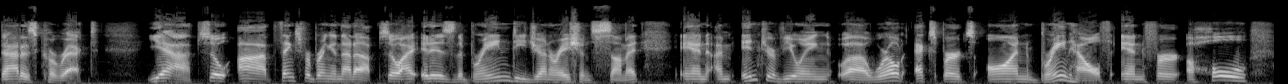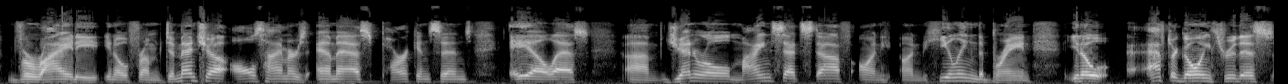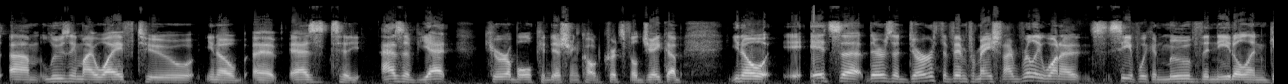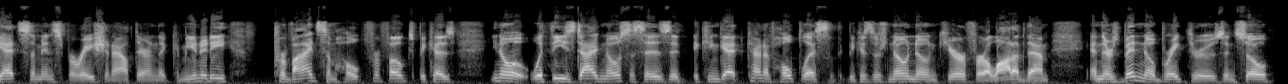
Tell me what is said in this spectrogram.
That is correct. Yeah, so uh, thanks for bringing that up. So I, it is the Brain Degeneration Summit, and I'm interviewing uh, world experts on brain health, and for a whole variety, you know, from dementia, Alzheimer's, MS, Parkinson's, ALS, um, general mindset stuff on on healing the brain. You know, after going through this, um, losing my wife to you know uh, as to as of yet curable condition called Creutzfeldt Jakob. You know, it's a there's a dearth of information. I really want to see if we can move the needle and get some inspiration out there in the community provide some hope for folks because you know with these diagnoses it, it can get kind of hopeless because there's no known cure for a lot of them and there's been no breakthroughs and so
